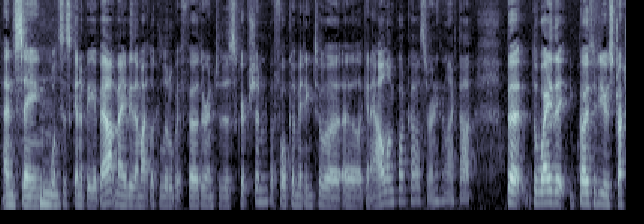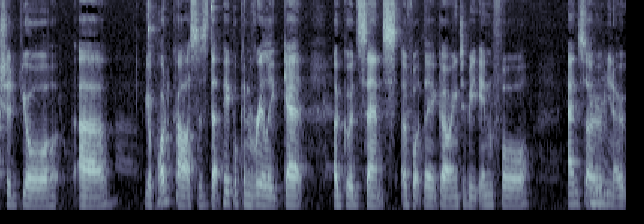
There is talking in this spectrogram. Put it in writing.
and seeing mm. what's this going to be about. Maybe they might look a little bit further into the description before committing to a, a like an hour long podcast or anything like that. But the way that both of you have structured your uh, your podcast is that people can really get a good sense of what they're going to be in for. And so, mm. you know,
